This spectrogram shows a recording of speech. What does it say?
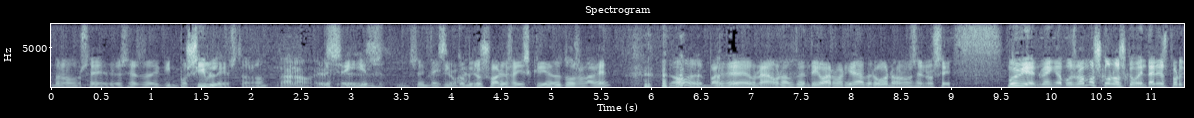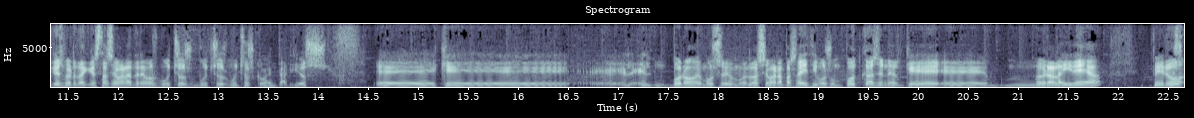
bueno, no sé, debe ser imposible esto, ¿no? No, no, de es, seguir, es- 65.000 usuarios ahí escribiendo todos a la vez, ¿no? Parece una, una auténtica barbaridad, pero bueno, no sé, no sé. Muy bien, venga, pues vamos con los comentarios porque es verdad que esta semana tenemos muchos, muchos, muchos comentarios. Eh, que, eh, el- el- bueno, hemos- la semana pasada hicimos un podcast en el que eh, no era la idea, pero Dis-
